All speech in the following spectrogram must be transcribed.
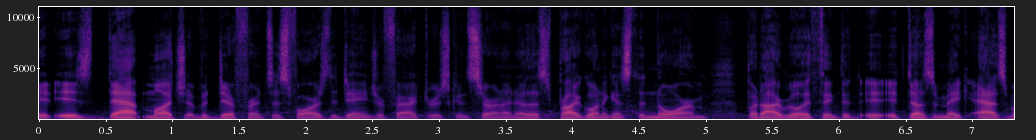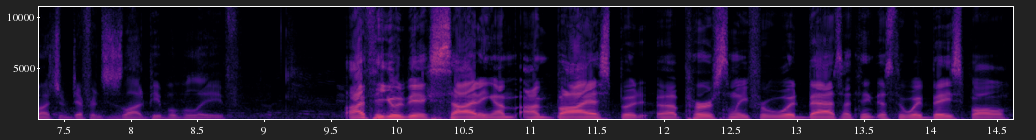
it is that much of a difference as far as the danger factor is concerned. I know that's probably going against the norm, but I really think that it, it doesn't make as much of a difference as a lot of people believe. I think it would be exciting. I'm, I'm biased, but uh, personally for wood bats, I think that's the way baseball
